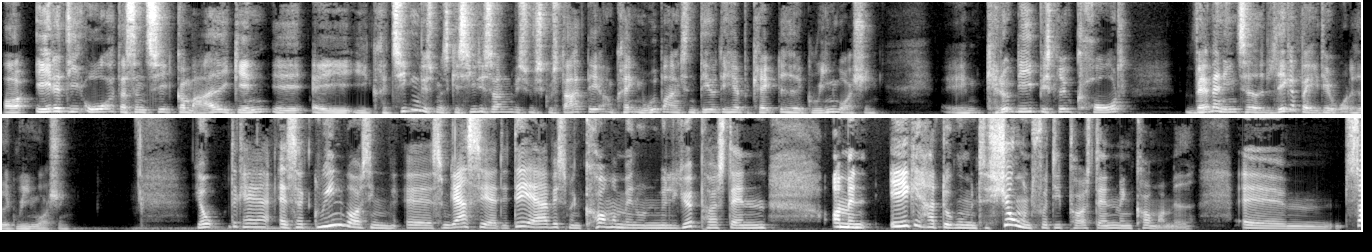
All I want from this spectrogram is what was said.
Og et af de ord, der sådan set går meget igen øh, i, i kritikken, hvis man skal sige det sådan, hvis vi skulle starte der omkring modebranchen, det er jo det her begreb, der hedder greenwashing. Øh, kan du ikke lige beskrive kort, hvad man egentlig ligger bag det ord, der hedder greenwashing? Jo, det kan jeg. Altså greenwashing, øh, som jeg ser det, det er, hvis man kommer med nogle miljøpåstande, og man ikke har dokumentation for de påstande, man kommer med. Øh, så,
